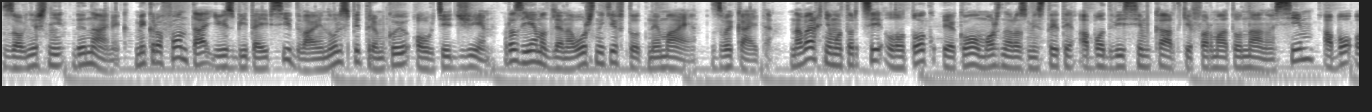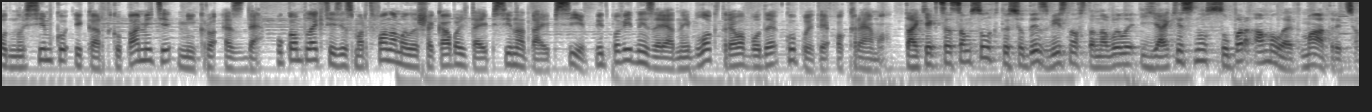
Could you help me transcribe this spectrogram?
зовнішній динамік, мікрофон та USB Type-C 2.0 з підтримкою OTG. Роз'єму для навушників тут немає. Звикайте. На верхньому торці лоток, у якому можна розмістити або дві сім-картки формату Nano 7, або одну сімку і картку пам'яті microSD. У комплекті зі смартфонами лише кабель Type-C на Type-C. Відповідний зарядний блок треба буде купити окремо. Так як це Samsung, то сюди, звісно, встановили якісну Super AMOLED матрицю.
